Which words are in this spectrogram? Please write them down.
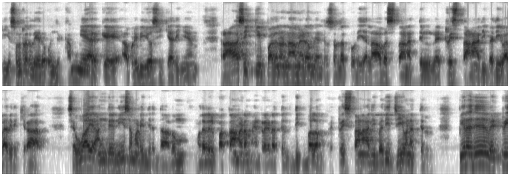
நீங்க சொல்றதுல ஏதோ கொஞ்சம் கம்மியா இருக்கே அப்படின்னு யோசிக்காதீங்க. ராசிக்கு பதினொன்னாம் இடம் என்று சொல்லக்கூடிய லாபஸ்தானத்தில் வெற்றி ஸ்தானாதிபதி வரவிருக்கிறார். செவ்வாய் அங்கு நீசமடைந்திருந்தாலும் முதலில் பத்தாம் இடம் என்ற இடத்தில் திக்பலம் வெற்றி ஸ்தானாதிபதி ஜீவனத்தில் பிறகு வெற்றி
